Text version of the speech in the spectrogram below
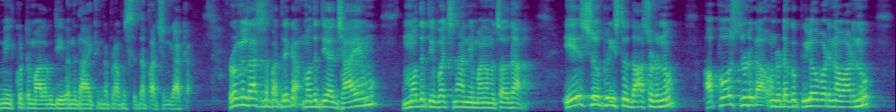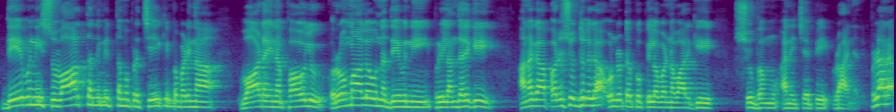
మీ కుటుంబాలకు దీవెనదాయకంగా ప్రభు సిద్ధపరచునుగాక. రోమిల్ రాసిన పత్రిక మొదటి అధ్యాయము మొదటి వచనాన్ని మనం చదుదాం యేసుక్రీస్తు దాసుడును అపోస్తుడుగా ఉండుటకు పిలువబడిన వాడును దేవుని సువార్త నిమిత్తము ప్రత్యేకింపబడిన వాడైన పౌలు రోమాలో ఉన్న దేవుని ప్రియులందరికీ అనగా పరిశుద్ధులుగా ఉండుటకు పిలువబడిన వారికి శుభము అని చెప్పి రాయినది పిల్లారా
